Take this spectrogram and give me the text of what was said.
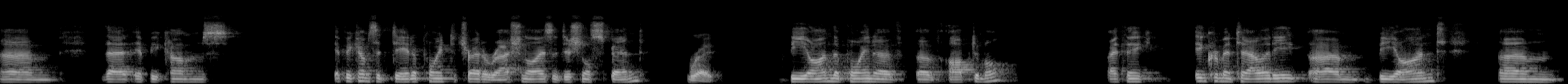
Um, that it becomes it becomes a data point to try to rationalize additional spend. Right. Beyond the point of of optimal, I think incrementality um, beyond um,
